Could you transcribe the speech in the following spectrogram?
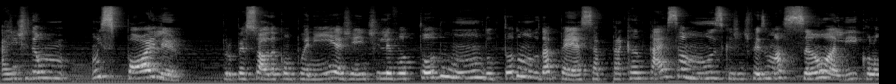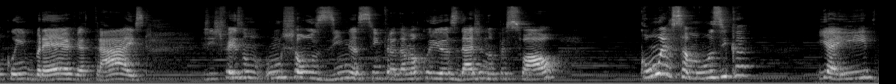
a gente deu um, um spoiler pro pessoal da companhia, a gente levou todo mundo, todo mundo da peça para cantar essa música. A gente fez uma ação ali, colocou em breve atrás. A gente fez um, um showzinho assim para dar uma curiosidade no pessoal com essa música. E aí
